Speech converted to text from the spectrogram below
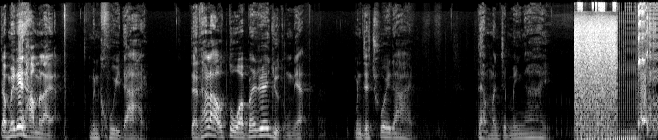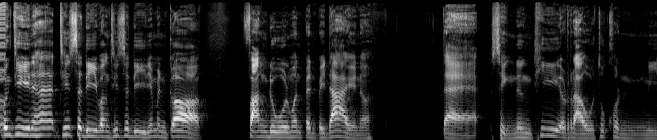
แต่ไม่ได้ทำอะไรอะมันคุยได้ แต่ถ้าเราเอาตัวไม่ได้อยู่ตรงเนี้ยมันจะช่วยได้ แต่มันจะไม่ง่าย บางทีนะฮะทฤษฎีบางทฤษฎีนี่มันก็ฟังดูมันเป็นไปได้เนาะแต่สิ่งหนึ่งที่เราทุกคนมี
